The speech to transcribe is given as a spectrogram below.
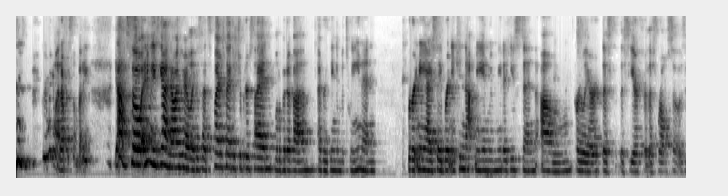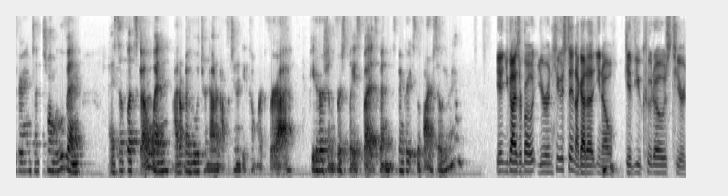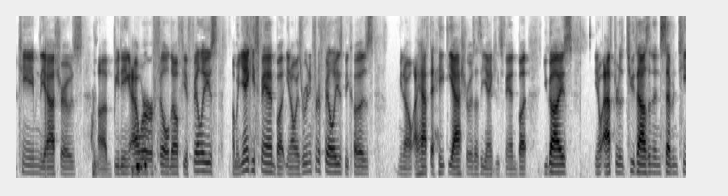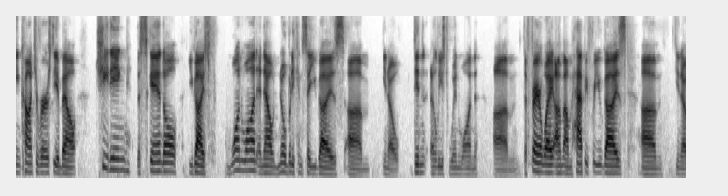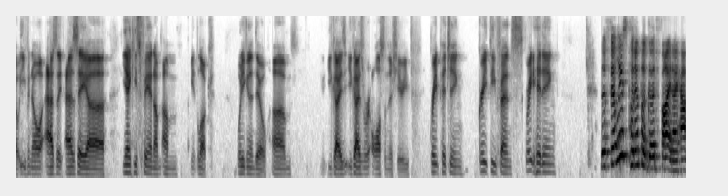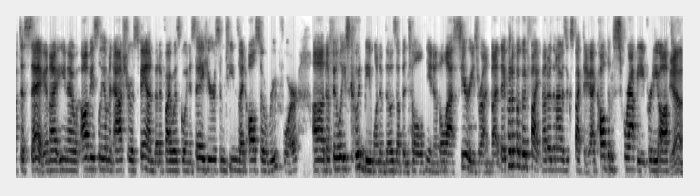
we can let up with somebody. Yeah. So, anyways, yeah. Now I'm here, like I said, supplier side, distributor side, a little bit of uh, everything in between. And Brittany, I say Brittany kidnapped me and moved me to Houston um, earlier this this year for this role. So it was a very intentional move, and I said, let's go. And I don't know who would turn down an opportunity to come work for uh, Peter Hirsch in the first place, but it's been it's been great so far. So here I am. Yeah, you guys are both. You're in Houston. I gotta, you know, give you kudos to your team, the Astros, uh, beating our Philadelphia Phillies. I'm a Yankees fan, but you know, I was rooting for the Phillies because, you know, I have to hate the Astros as a Yankees fan. But you guys, you know, after the 2017 controversy about cheating, the scandal, you guys won one, and now nobody can say you guys, um, you know, didn't at least win one um, the fairway. I'm, I'm happy for you guys. Um, you know, even though as a as a uh, Yankees fan, I'm, I'm look, what are you gonna do? Um, you guys, you guys were awesome this year. You, Great pitching, great defense, great hitting. The Phillies put up a good fight, I have to say. And I, you know, obviously I'm an Astros fan, but if I was going to say here are some teams I'd also root for, uh, the Phillies could be one of those up until, you know, the last series run. But they put up a good fight, better than I was expecting. I called them scrappy pretty often. Yeah.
